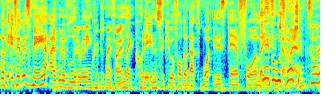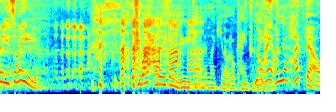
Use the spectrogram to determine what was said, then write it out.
Look, if it was me, I would have literally encrypted my phone, like put it in a secure folder. That's what it is there for, Yeah, ladies if it and was her. gentlemen. She, sorry, sorry. If you want to add anything new, you can. I mean, like, you know, it all came from No, me. No, hey, I'm your hype gal.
